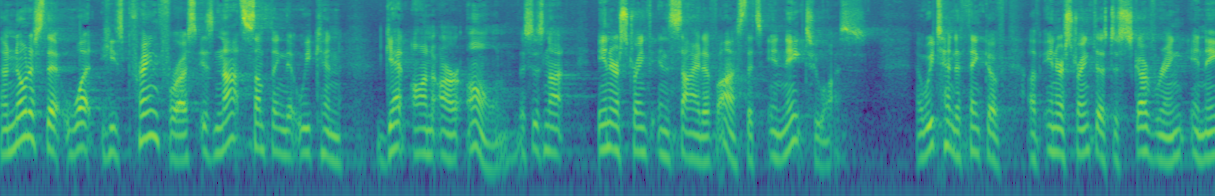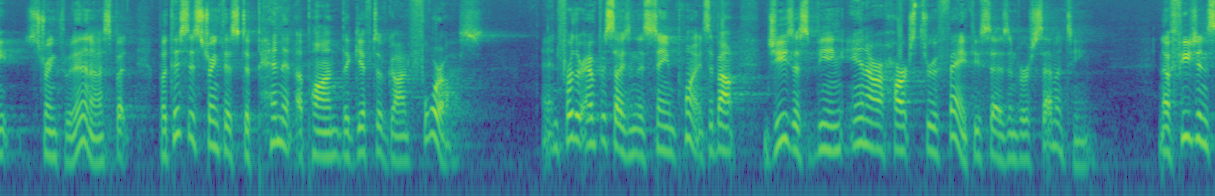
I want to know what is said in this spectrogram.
Now, notice that what he's praying for us is not something that we can get on our own. This is not inner strength inside of us that's innate to us. And we tend to think of, of inner strength as discovering innate strength within us, but, but this is strength that's dependent upon the gift of God for us. And further emphasizing this same point, it's about Jesus being in our hearts through faith, he says in verse 17. Now, Ephesians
